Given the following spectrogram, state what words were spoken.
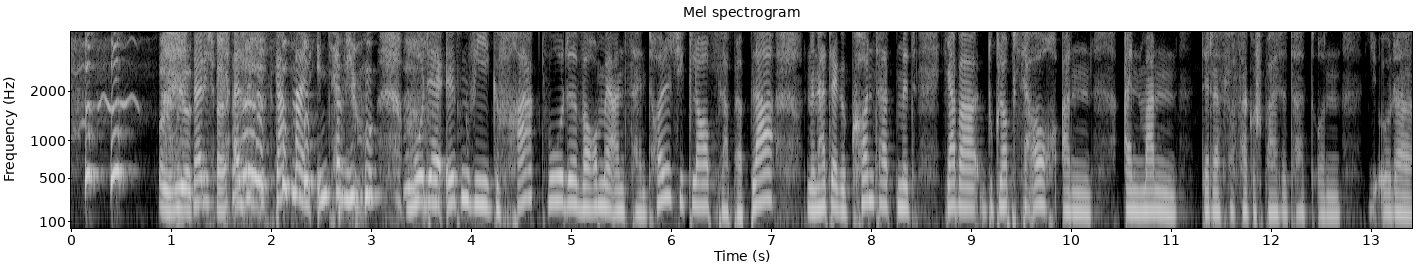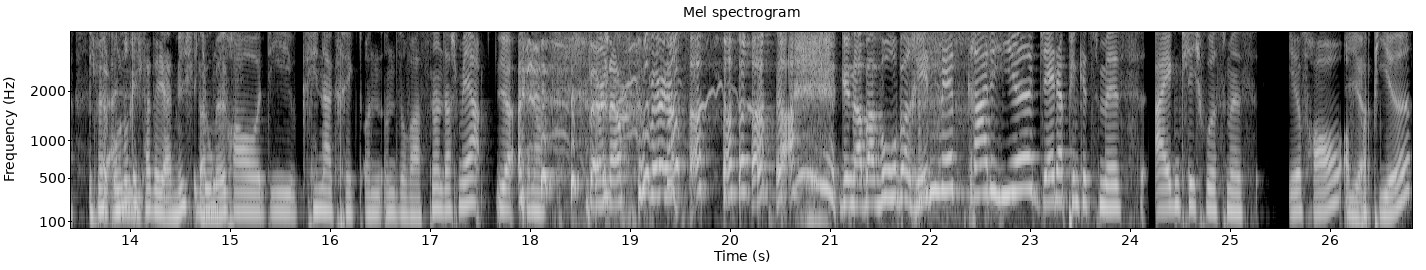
Nein, ich, also es gab mal ein Interview, wo der irgendwie gefragt wurde, warum er an Scientology glaubt, bla bla bla. Und dann hat er gekontert mit, ja, aber du glaubst ja auch an einen Mann, der das Wasser gespaltet hat und oder Ich meine, eine Unrecht hat er ja nicht damit. Jungfrau, die Kinder kriegt und, und sowas. Ne? Und da dachte ich mir, ja, Ja. Genau. Fair enough. Fair enough. genau, aber worüber reden wir jetzt gerade hier? Jada Pinkett Smith, eigentlich Will Smith Ehefrau auf Ja. Papier,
